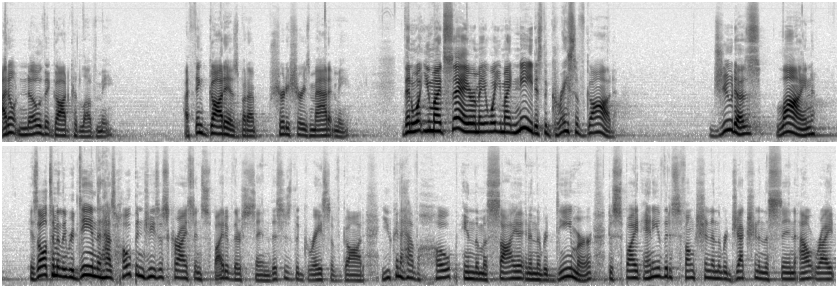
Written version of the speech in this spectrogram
I don't know that God could love me. I think God is, but I'm pretty sure He's mad at me. Then what you might say or what you might need is the grace of God. Judah's line is ultimately redeemed and has hope in Jesus Christ in spite of their sin. This is the grace of God. You can have hope in the Messiah and in the Redeemer despite any of the dysfunction and the rejection and the sin, outright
